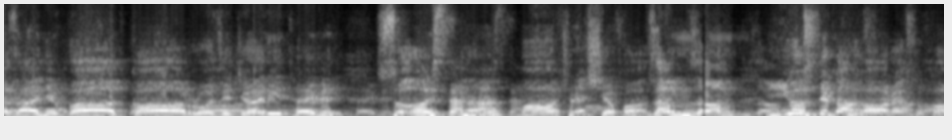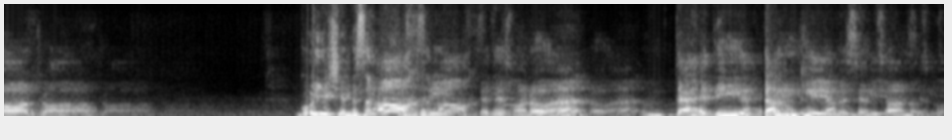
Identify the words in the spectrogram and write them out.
اذان بعد کار روز جاری تھوت سو ٲسۍتن ہاں ماچھ شفا۔ زمزم یس تہ کانٛہہ کار آسہِ سُہ کار چھُ حرام گو یہ چھمس آخری یت اس ونو ہاں؟ تحدید دم کی امس انسان اس کو۔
